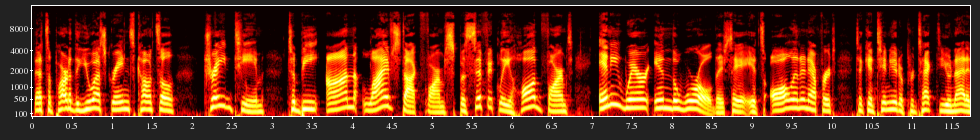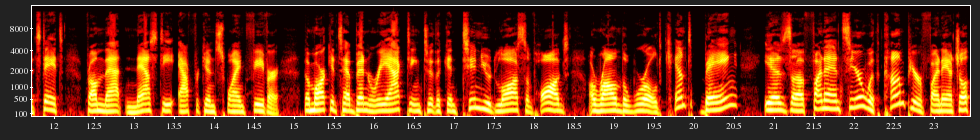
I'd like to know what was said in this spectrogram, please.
that's a part of the U.S. Grains Council trade team to be on livestock farms, specifically hog farms, anywhere in the world. They say it's all in an effort to continue to protect the United States from that nasty African swine fever. The markets have been reacting to the continued loss of hogs around the world. Kent Bang is a financier with Compeer Financial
